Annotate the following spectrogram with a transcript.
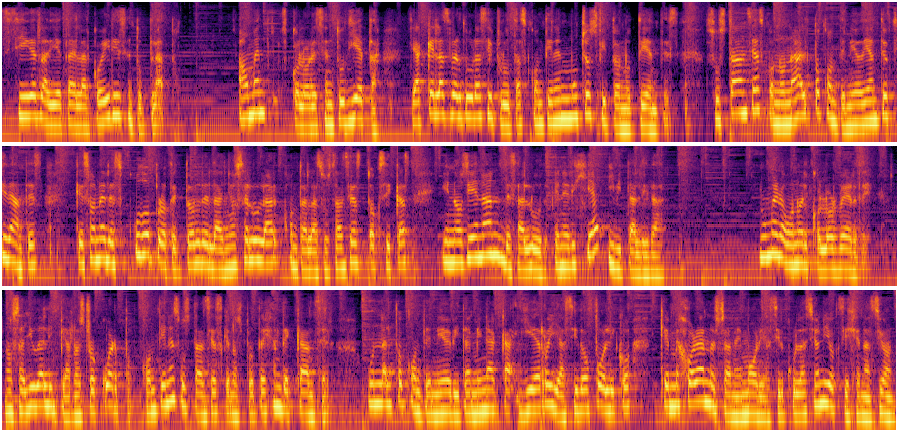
si sigues la dieta del arco iris en tu plato. Aumenta los colores en tu dieta, ya que las verduras y frutas contienen muchos fitonutrientes, sustancias con un alto contenido de antioxidantes que son el escudo protector del daño celular contra las sustancias tóxicas y nos llenan de salud, energía y vitalidad. Número 1. El color verde. Nos ayuda a limpiar nuestro cuerpo. Contiene sustancias que nos protegen de cáncer, un alto contenido de vitamina K, hierro y ácido fólico que mejora nuestra memoria, circulación y oxigenación,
